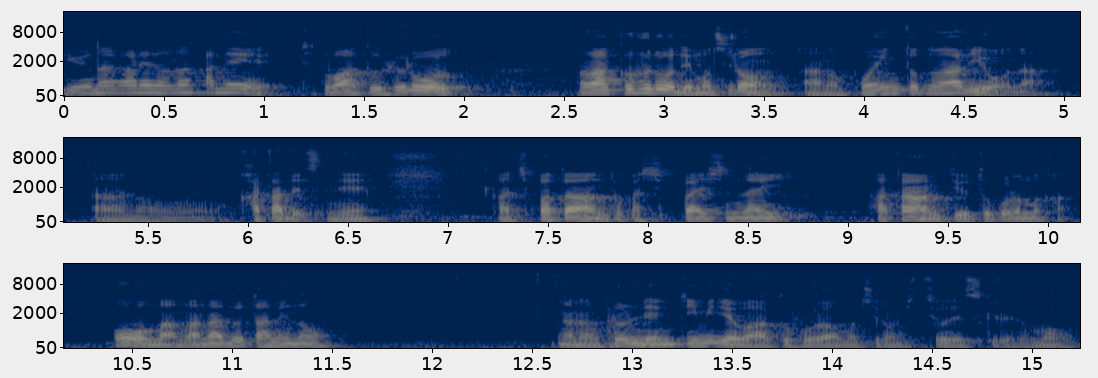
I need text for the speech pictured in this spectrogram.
いう流れの中でちょっとワークフローワークフローでもちろんあのポイントとなるようなあの型ですね。勝ちパターンとか失敗しないパターンっていうところのをま学ぶためのあの訓練っていう意味ではワークフローはもちろん必要ですけれども、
